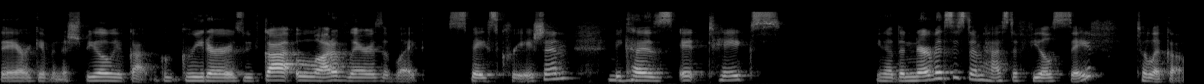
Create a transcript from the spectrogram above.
they are given a spiel. We've got greeters. We've got a lot of layers of like space creation mm-hmm. because it takes you know the nervous system has to feel safe to let go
